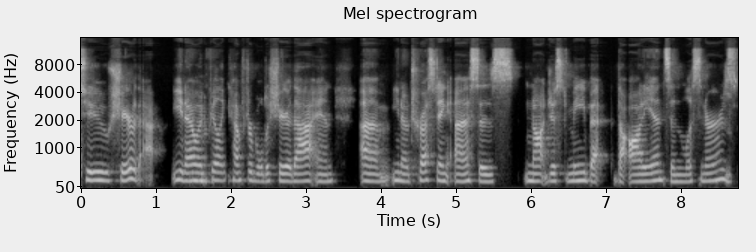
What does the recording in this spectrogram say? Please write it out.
to share that you know, mm-hmm. and feeling comfortable to share that and, um, you know, trusting us as not just me, but the audience and listeners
